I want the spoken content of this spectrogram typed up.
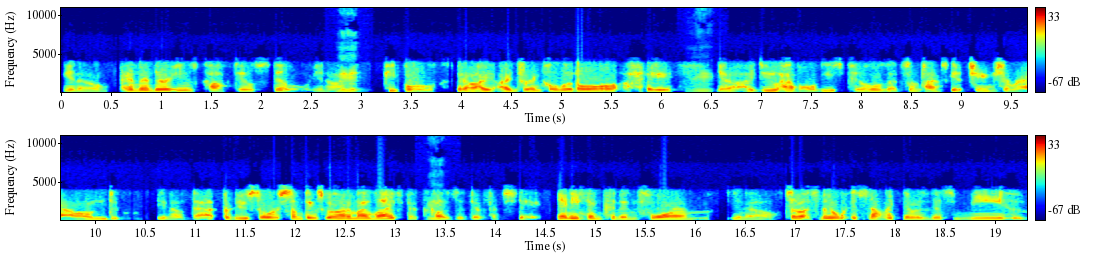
you know, and then there is cocktails still, you know, mm-hmm. I mean people, you know, I I drink a little. I mm-hmm. you know, I do have all these pills that sometimes get changed around and you know that produce or something's going on in my life that mm. causes a different state anything can inform you know so it's it's not like there was this me who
